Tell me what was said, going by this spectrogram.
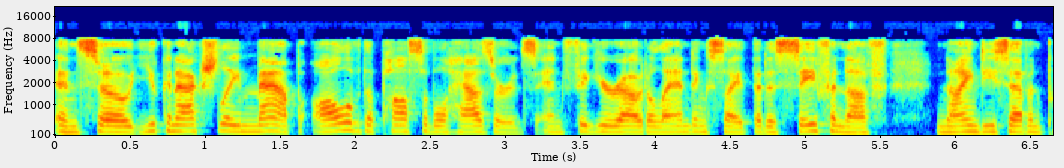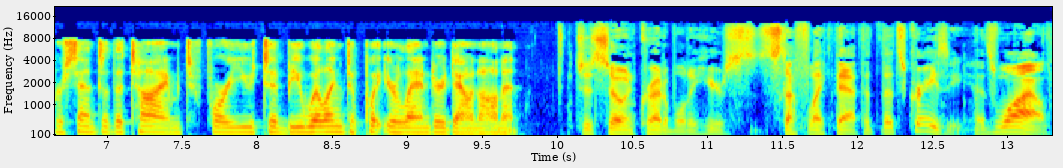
and so you can actually map all of the possible hazards and figure out a landing site that is safe enough 97% of the time to, for you to be willing to put your lander down on it It's just so incredible to hear stuff like that. that that's crazy. That's wild.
